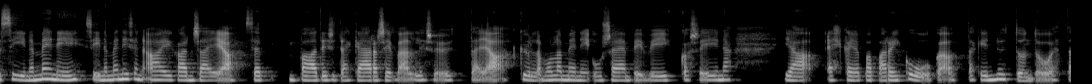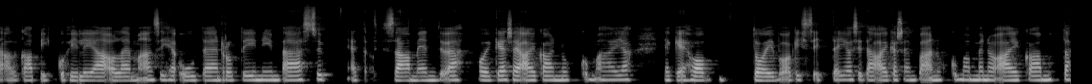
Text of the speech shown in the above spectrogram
siinä meni, siinä meni sen aikansa ja se vaati sitä kärsivällisyyttä ja kyllä mulla meni useampi viikko siinä ja ehkä jopa pari kuukauttakin. Nyt tuntuu, että alkaa pikkuhiljaa olemaan siihen uuteen rutiiniin päässyt, että saa mentyä oikeaan aikaan nukkumaan ja, ja keho toivookin sitten jo sitä aikaisempaa nukkumaan menoaikaa, mutta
